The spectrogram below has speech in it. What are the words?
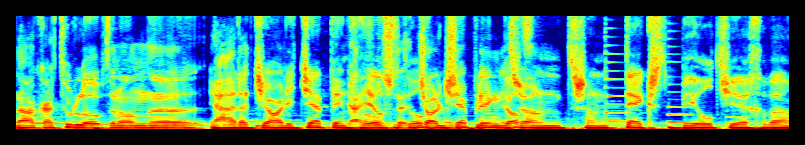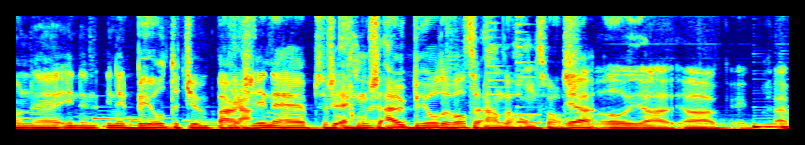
naar elkaar toe loopt en dan... eh, Ja, dat Charlie Chaplin. Ja, heel snel. Charlie Chaplin, dat. Zo'n zo'n tekstbeeldje gewoon eh, in, een, in het beeld dat je een paar Ja. zinnen hebt. Dus je echt moest uitbeelden wat er aan de hand was. Ja. Oh ja, ja oké, ik begrijp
